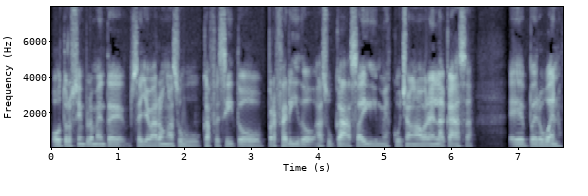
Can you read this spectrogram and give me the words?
Otros simplemente se llevaron a su cafecito preferido a su casa y me escuchan ahora en la casa eh, pero bueno,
